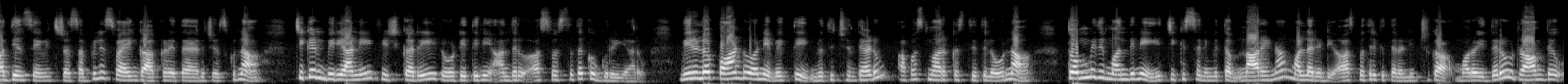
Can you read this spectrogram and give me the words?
మద్యం సేవించిన సభ్యులు స్వయంగా అక్కడే తయారు చేసుకున్న చికెన్ బిర్యానీ ఫిష్ కర్రీ రోటీ తిని అందరూ అస్వస్థతకు గురయ్యారు. వీరిలో పాండు అనే వ్యక్తి మృతి చెందాడు. అపస్మారక స్థితిలో ఉన్న తొమ్మిది మందిని చికిత్స నిమిత్తం నారాయణ మల్లారెడ్డి ఆసుపత్రికి తరలించగా మరో ఇద్దరు రామ్దేవ్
